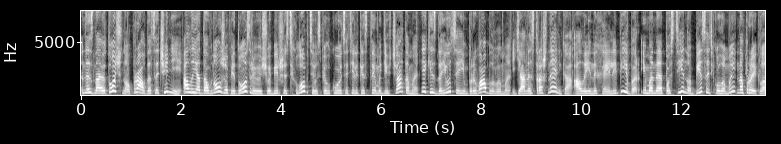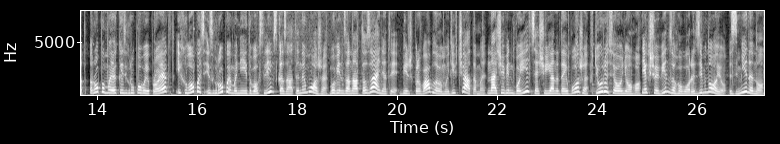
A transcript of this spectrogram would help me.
Не знаю точно, правда це чи ні, але я давно вже підозрюю, що більшість хлопців спілкуються тільки з тими дівчатами, які здаються їм привабливими. Я не страшненька, але і не Хейлі Бібер. І мене постійно бісить, коли ми, наприклад, робимо якийсь груповий проект, і хлопець із групи мені й двох слів сказати не може, бо він занадто зайнятий більш привабливими дівчатами, наче він боїться, що я, не дай Боже, втюрюся у нього, якщо він заговорить зі мною. Змінено.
